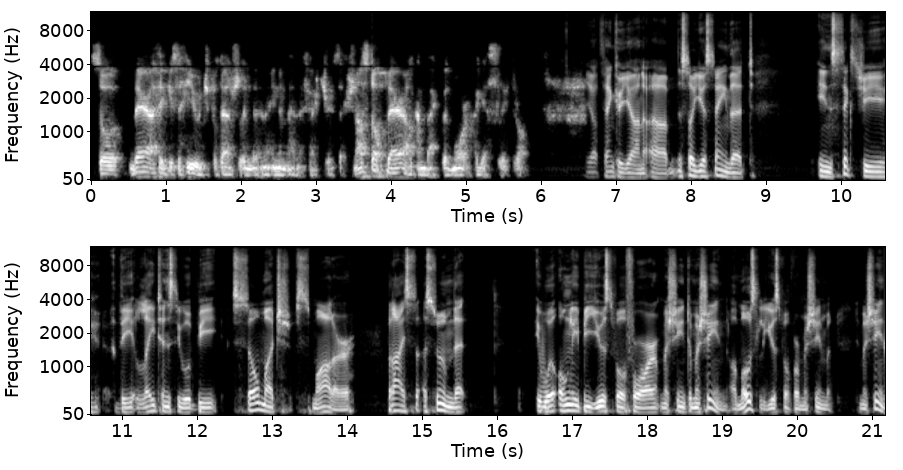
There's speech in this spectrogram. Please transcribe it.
So there, I think is a huge potential in the in the manufacturing section. I'll stop there. I'll come back with more, I guess, later on. Yeah, thank you, Jan. Um, so you're saying that in 6G, the latency will be so much smaller, but I assume that it will only be useful for machine to machine, or mostly useful for machine to machine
